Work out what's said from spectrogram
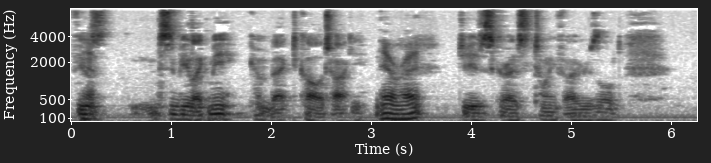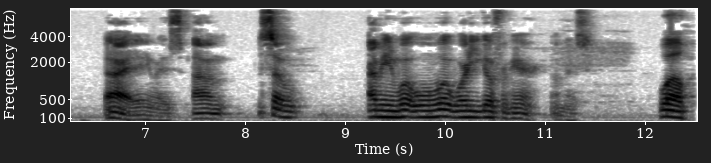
Feels it's to be like me coming back to college hockey. Yeah, right. Jesus Christ, 25 years old. All right, anyways. Um, so, I mean, what, what, where do you go from here on this? Well,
